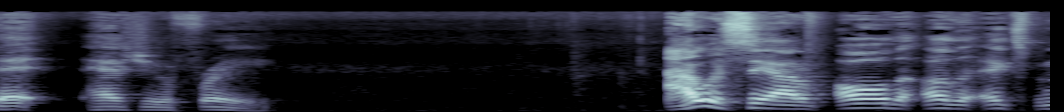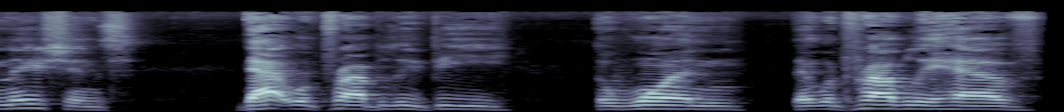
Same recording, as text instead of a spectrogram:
that has you afraid. I would say, out of all the other explanations, that would probably be the one that would probably have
